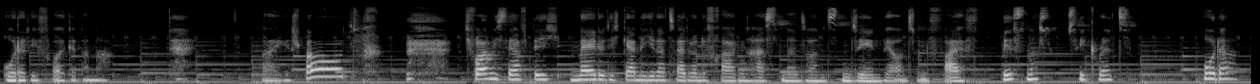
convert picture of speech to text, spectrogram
oder die Folge danach. Sei gespannt. Ich freue mich sehr auf dich. Melde dich gerne jederzeit, wenn du Fragen hast. Und ansonsten sehen wir uns in Five Business Secrets oder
